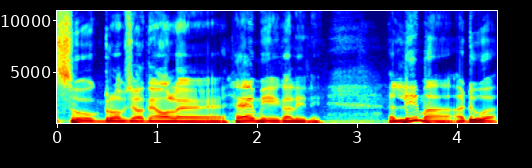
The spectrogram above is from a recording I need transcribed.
Masuk drop shotnya oleh Hemi kali ini. 5 2.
